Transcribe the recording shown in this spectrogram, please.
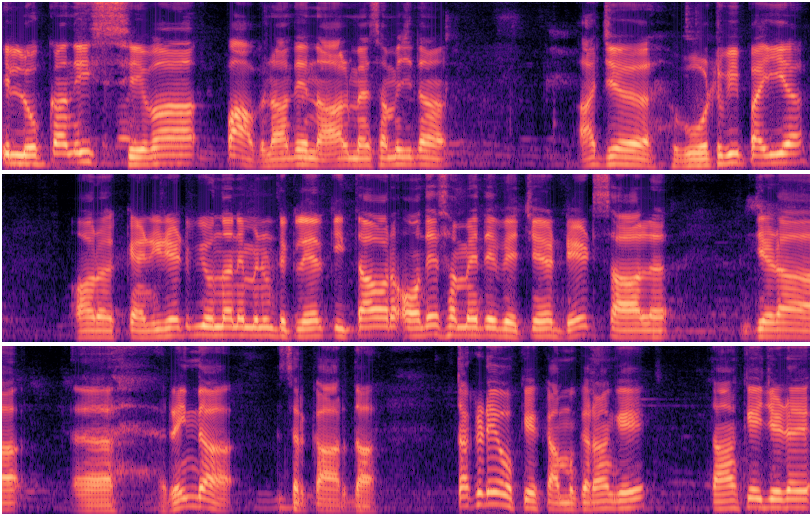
ਇਹ ਲੋਕਾਂ ਦੀ ਸੇਵਾ ਭਾਵਨਾ ਦੇ ਨਾਲ ਮੈਂ ਸਮਝਦਾ ਅੱਜ ਵੋਟ ਵੀ ਪਾਈ ਆ ਔਰ ਕੈਂਡੀਡੇਟ ਵੀ ਉਹਨਾਂ ਨੇ ਮੈਨੂੰ ਡਿਕਲੇਅਰ ਕੀਤਾ ਔਰ ਆਉਂਦੇ ਸਮੇਂ ਦੇ ਵਿੱਚ ਡੇਢ ਸਾਲ ਜਿਹੜਾ ਅਹ, ਰਹਿੰਦਾ ਸਰਕਾਰ ਦਾ ਤਕੜੇ ਹੋ ਕੇ ਕੰਮ ਕਰਾਂਗੇ ਤਾਂ ਕਿ ਜਿਹੜੇ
